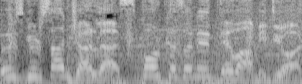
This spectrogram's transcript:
Özgür Sancar'la Spor Kazanı devam ediyor.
